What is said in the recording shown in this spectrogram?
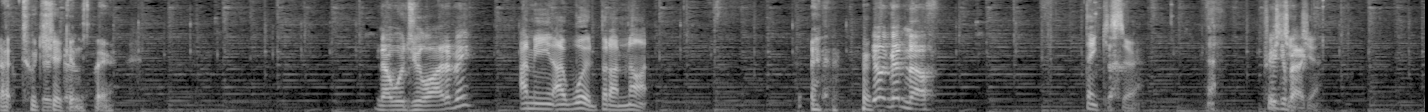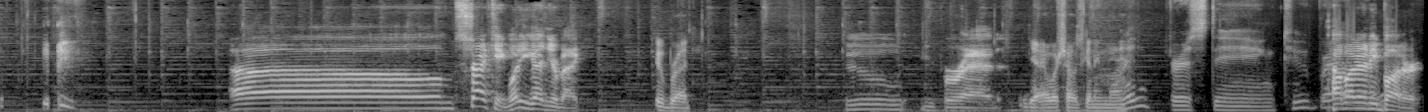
That two Good, chickens there. Now, would you lie to me? I mean, I would, but I'm not. You're good enough. Thank you, sir. Appreciate you. Um, striking. What do you got in your bag? Two bread. Two bread. Yeah, I wish I was getting more. Interesting. Two bread. How about any butter?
